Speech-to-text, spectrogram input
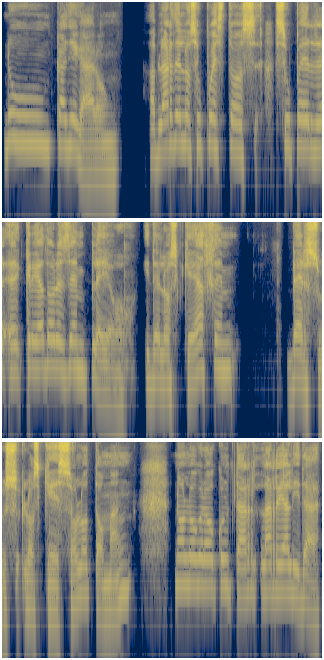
nunca llegaron. Hablar de los supuestos super eh, creadores de empleo y de los que hacen versus los que solo toman, no logró ocultar la realidad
